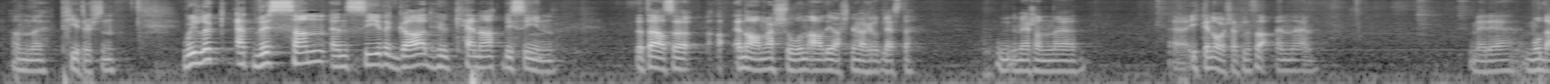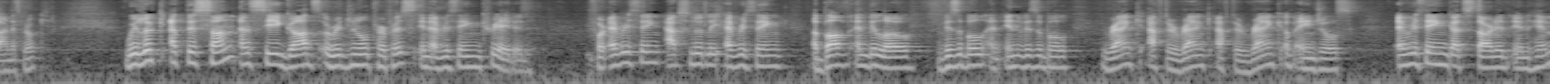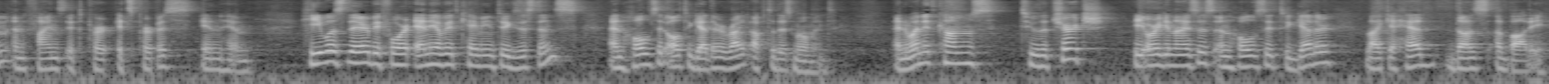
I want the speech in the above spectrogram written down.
han uh, Peterson. We look at this sun and see the God who cannot be seen. Dette er altså en annen versjon av de versene vi akkurat leste. Mer sånn eh, Ikke en oversettelse, da, men mer moderne språk. We look at this sun and see God's original purpose in everything created. For everything, absolutely everything, above and below, visible and invisible, rank after rank after rank of angels, everything got started in Him and finds it pur- its purpose in Him. He was there before any of it came into existence and holds it all together right up to this moment. And when it comes to the church, He organizes and holds it together like a head does a body.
